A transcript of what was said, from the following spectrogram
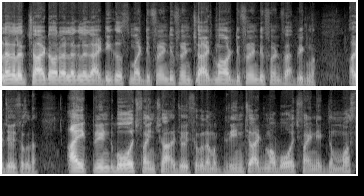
અલગ અલગ ચાર્ટ ઓર અલગ અલગ આર્ટિકલ્સમાં ડિફરન્ટ ડિફરન્ટ ચાર્ટમાં ઓર ડિફરન્ટ ડિફરન્ટ ફેબ્રિકમાં આ જોઈ શકો તમે. આ એક પ્રિન્ટ બહુ જ ફાઇન છે, આ જોઈ શકો તમે. ગ્રીન ચાર્ટમાં બહુ જ ફાઇન એકદમ મસ્ત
